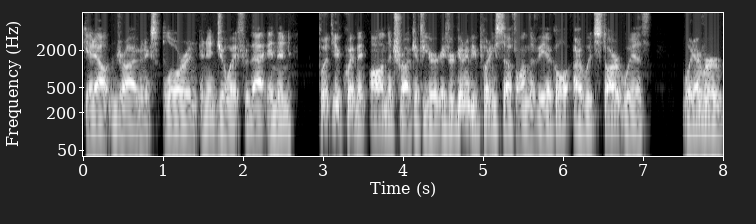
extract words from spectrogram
get out and drive and explore and, and enjoy it for that, and then put the equipment on the truck. If you're if you're going to be putting stuff on the vehicle, I would start with whatever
